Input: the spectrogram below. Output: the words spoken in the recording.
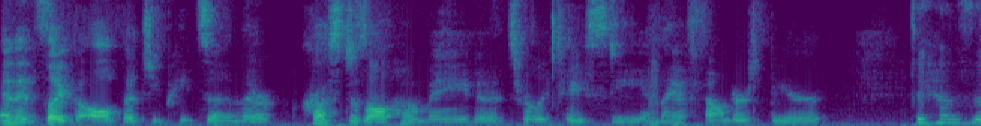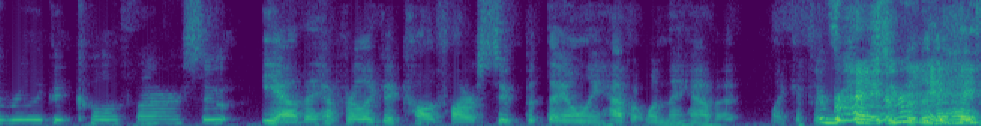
And it's like all veggie pizza, and their crust is all homemade, and it's really tasty. And they have Founder's beer. They have the really good cauliflower soup. Yeah, they have really good cauliflower soup, but they only have it when they have it. Like if it's Right, soup of the day.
